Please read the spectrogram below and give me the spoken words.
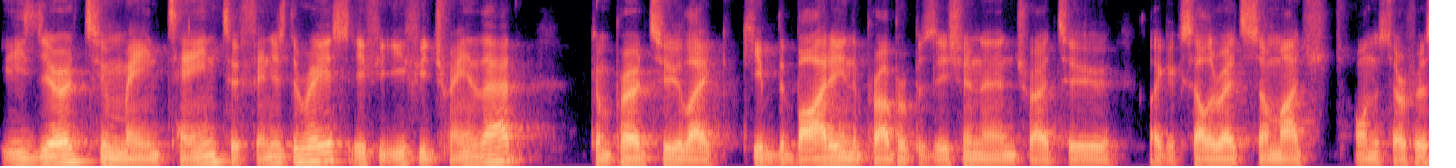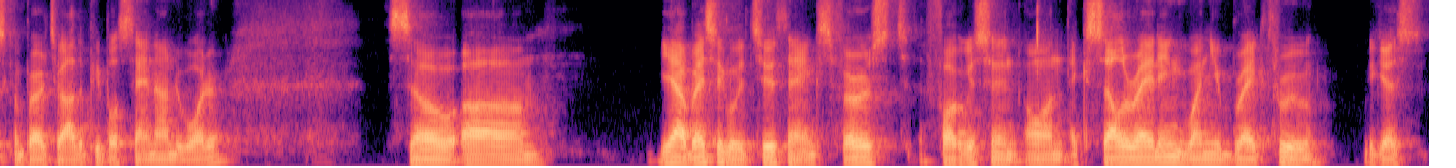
easier to maintain to finish the race if you if you train that compared to like keep the body in the proper position and try to like accelerate so much on the surface compared to other people standing underwater. So um, yeah, basically two things. First, focusing on accelerating when you break through because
